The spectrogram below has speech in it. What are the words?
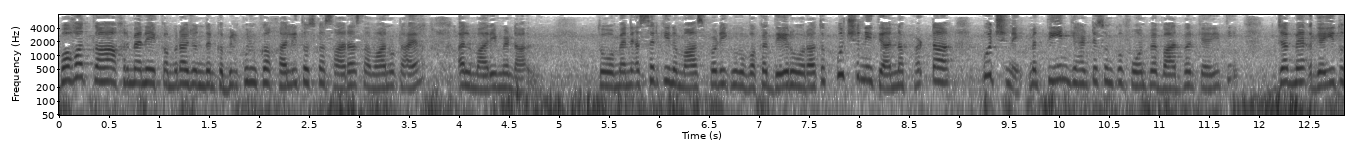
بہت کہا آخر میں نے ایک کمرہ جو اندر کا بالکل ان کا خالی تھا اس کا سارا سامان اٹھایا الماری میں ڈال۔ تو میں نے اثر کی نماز پڑھی کیونکہ وقت دیر ہو رہا تو کچھ نہیں تھا نہ پھٹا کچھ نہیں۔ میں تین گھنٹے سے ان کو فون پہ بار بار کہہ رہی تھی۔ جب میں گئی تو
